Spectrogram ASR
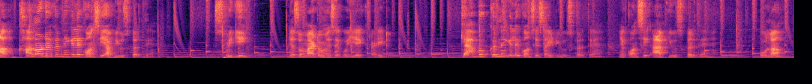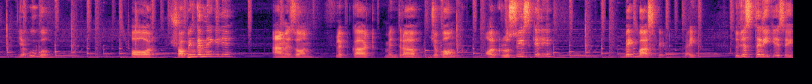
आप खाना ऑर्डर करने के लिए कौन सी ऐप यूज़ करते हैं? स्विगी या जोमेटो में से कोई एक राइट कैब बुक करने के लिए कौन सी साइट यूज़ करते हैं या कौन सी ऐप यूज़ करते हैं? ओला या उबर और शॉपिंग करने के लिए Amazon, फ्लिपकार्ट मिंत्रा जबोंग और ग्रोसरीज के लिए बिग बास्केट राइट तो जिस तरीके से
